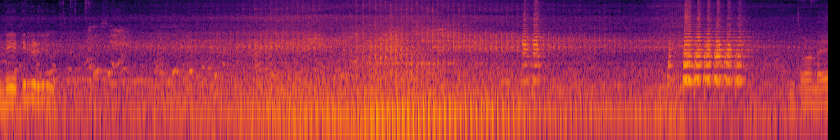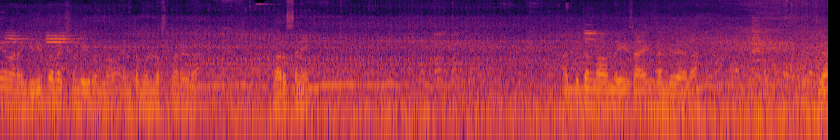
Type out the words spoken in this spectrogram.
ఇది తిరిగి తిరిగి. చూడండి మనం గిరి ప్రదక్షిణ దగ్గర ఉన్నాం. ఎంత మంది వస్తున్నారు ఇక్కడ? వరుసని. అద్భుతంగా ఉంది సాయం సంధి వేళ. చక్కగా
